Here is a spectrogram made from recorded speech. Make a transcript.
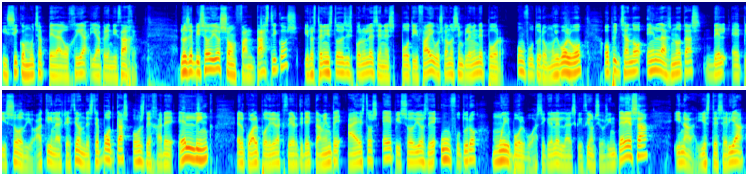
y sí con mucha pedagogía y aprendizaje. Los episodios son fantásticos y los tenéis todos disponibles en Spotify buscando simplemente por un futuro muy Volvo o pinchando en las notas del episodio. Aquí en la descripción de este podcast os dejaré el link, el cual podréis acceder directamente a estos episodios de un futuro muy Volvo. Así que leed la descripción si os interesa. Y nada, y este sería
